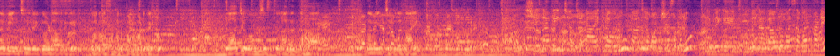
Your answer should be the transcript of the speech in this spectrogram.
ನವೀನ್ ಚಂದ್ರೇಗೌಡ ಅವರಿಗೆ ಗೌರವ ಸಮರ್ಪಣೆ ಮಾಡಬೇಕು. ರಾಜ ವಂಶಸ್ಥರಾದಂತಹ ನವೀನ್ ಚಂದ್ರ ನಾಯಕ್. ಶ್ರೀ ನವೀನ್ ಚಂದ್ರ ನಾಯಕರವರು ರಾಜ ರಾಜವಂಶಸ್ಥರು. ಇವರಿಗೆ ಮುಂದಿನ ಗೌರವ ಸಮರ್ಪಣೆ.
